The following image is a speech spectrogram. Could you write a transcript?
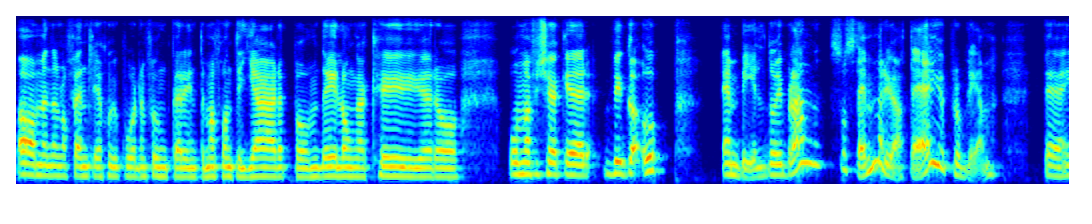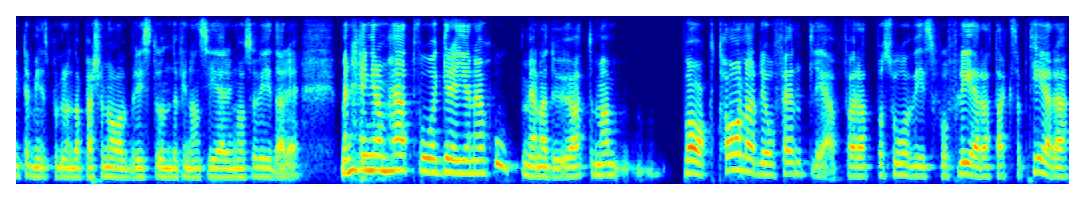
ja, men den offentliga sjukvården funkar inte, man får inte hjälp om det är långa köer och, och man försöker bygga upp en bild och ibland så stämmer det ju att det är ju problem. Eh, inte minst på grund av personalbrist, underfinansiering och så vidare. Men hänger de här två grejerna ihop menar du? Att man baktalar det offentliga för att på så vis få fler att acceptera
